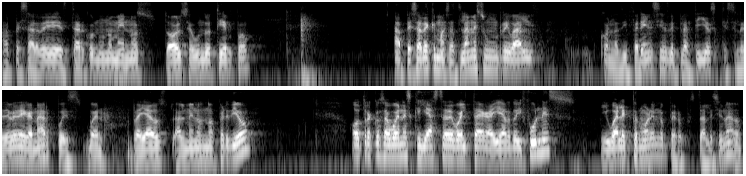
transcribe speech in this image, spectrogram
a pesar de estar con uno menos todo el segundo tiempo. A pesar de que Mazatlán es un rival con las diferencias de plantillas que se le debe de ganar, pues bueno, Rayados al menos no perdió. Otra cosa buena es que ya está de vuelta Gallardo y Funes. Igual Héctor Moreno, pero pues está lesionado.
